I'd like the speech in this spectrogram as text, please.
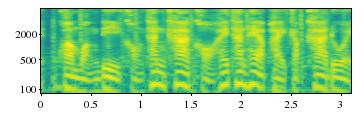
ธ ความหวังดีของท่านข้าขอให้ท่านให้อภัยกับข้าด้วย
